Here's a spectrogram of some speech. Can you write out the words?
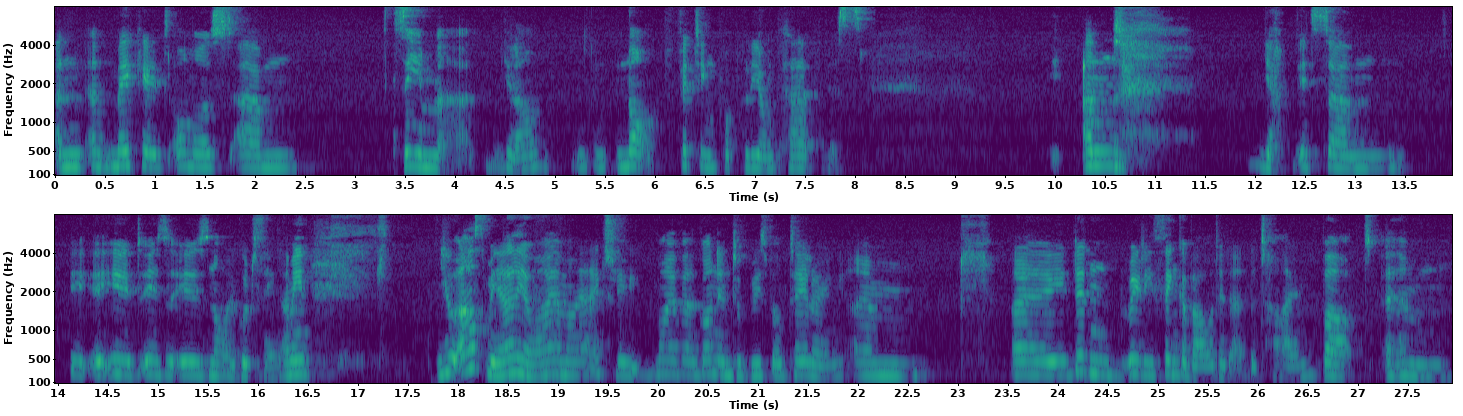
and and make it almost um, seem uh, you know not fitting properly on purpose. And yeah, it's um, it, it is is not a good thing. I mean you asked me earlier why am I actually why have I gone into bespoke tailoring? Um, I didn't really think about it at the time, but um,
